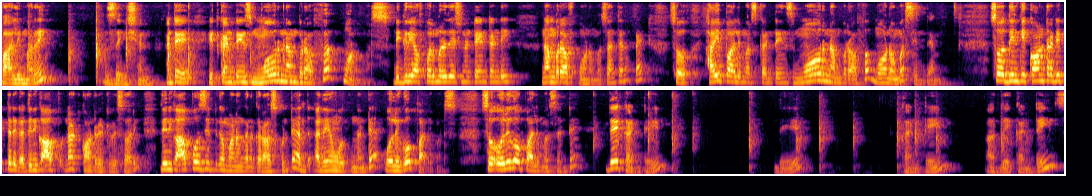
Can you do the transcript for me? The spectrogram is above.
polymerization అంటే it contains more number of monomers degree of polymerization అంటే ఏంటండి? నంబర్ ఆఫ్ మోనోమర్స్ అంతేనా? Right so high polymers contains more number of monomers in them so దీనికి కాంట్రడిక్టరీగా దీనికి ఆప్ నాట్ కాంట్రడిక్టరీ సారీ దీనికి ఆపోజిట్గా మనం కనుక రాసుకుంటే అది అదేమవుతుందంటే oligo polymers so oligo polymers అంటే they contain they contain or they contains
